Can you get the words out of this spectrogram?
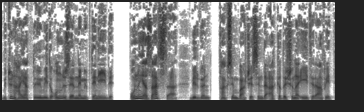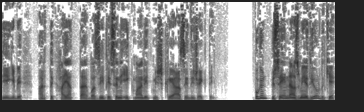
bütün hayatta ümidi onun üzerine müpteniydi. Onu yazarsa bir gün Taksim bahçesinde arkadaşına itiraf ettiği gibi artık hayatta vazifesini ikmal etmiş kıyas edecekti. Bugün Hüseyin Nazmiye diyordu ki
